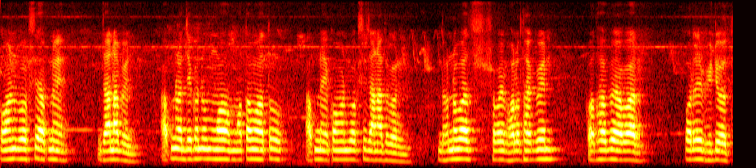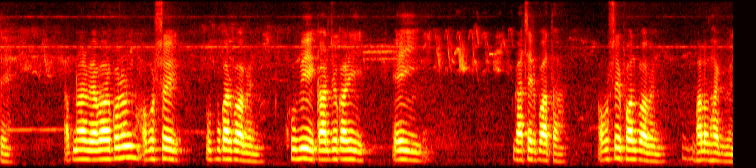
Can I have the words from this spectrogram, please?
কমেন্ট বক্সে আপনি জানাবেন। আপনার যে কোনো মতামতও আপনি কমেন্ট বক্সে জানাতে পারেন। ধন্যবাদ, সবাই ভালো থাকবেন। কথা হবে আবার পরের ভিডিওতে। আপনারা ব্যবহার করুন, অবশ্যই উপকার পাবেন। খুবই কার্যকারী এই গাছের পাতা। অবশ্যই ফল পাবেন ভালো থাকবেন।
